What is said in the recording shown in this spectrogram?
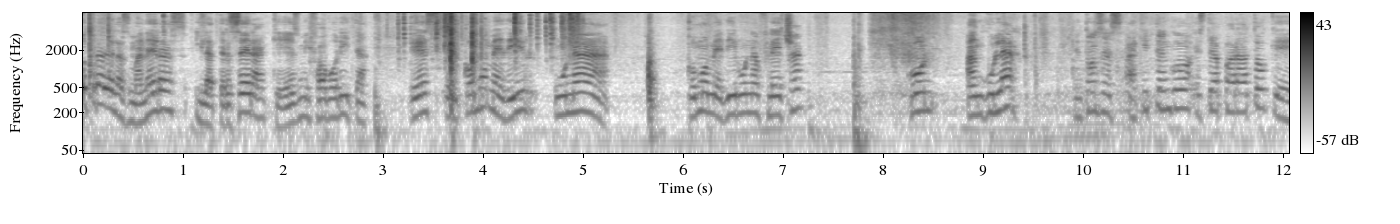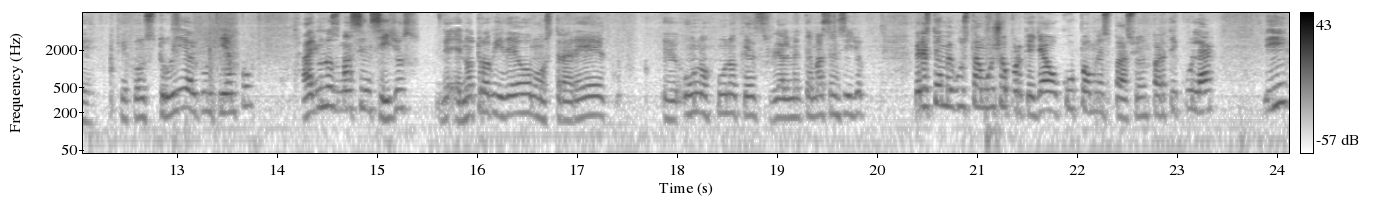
Otra de las maneras, y la tercera, que es mi favorita, es el cómo medir una, cómo medir una flecha con angular. Entonces, aquí tengo este aparato que, que construí algún tiempo. Hay unos más sencillos. En otro video mostraré eh, uno, uno que es realmente más sencillo. Pero este me gusta mucho porque ya ocupa un espacio en particular y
